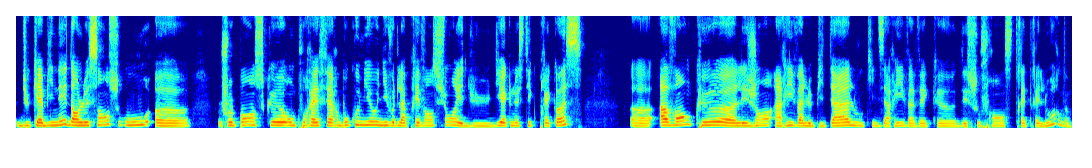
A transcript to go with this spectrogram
du cabinet, dans le sens où euh, je pense qu'on pourrait faire beaucoup mieux au niveau de la prévention et du diagnostic précoce euh, avant que euh, les gens arrivent à l'hôpital ou qu'ils arrivent avec des souffrances très très lourdes.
